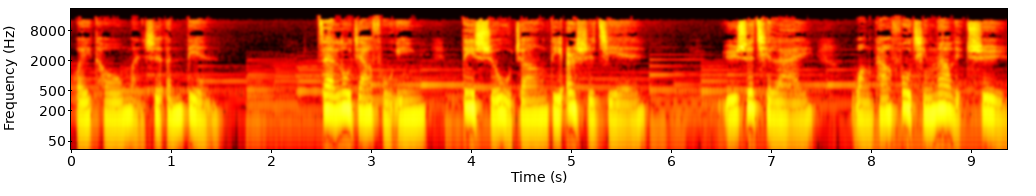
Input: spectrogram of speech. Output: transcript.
回头满是恩典。在路加福音第十五章第二十节，于是起来往他父亲那里去，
